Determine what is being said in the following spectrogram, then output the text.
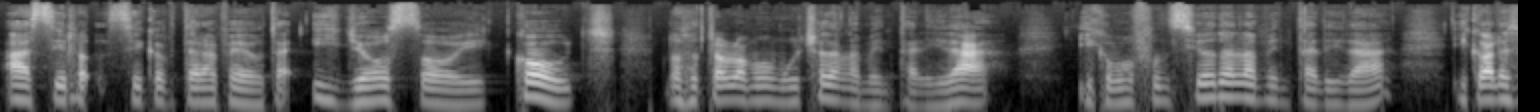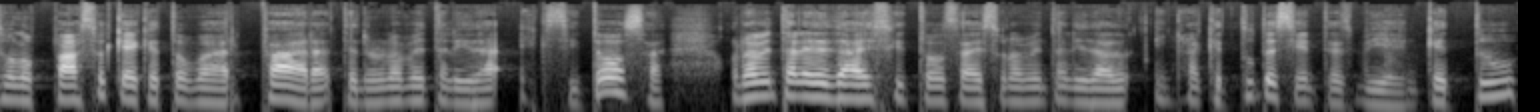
ah, psicoterapeuta, y yo soy coach, nosotros hablamos mucho de la mentalidad y cómo funciona la mentalidad y cuáles son los pasos que hay que tomar para tener una mentalidad exitosa. Una mentalidad exitosa es una mentalidad en la que tú te sientes bien, que tú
